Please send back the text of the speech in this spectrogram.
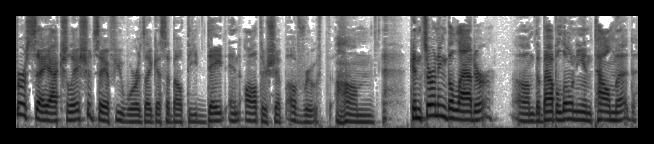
first say, actually, I should say a few words, I guess, about the date and authorship of Ruth. Um, concerning the latter, um, the Babylonian Talmud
